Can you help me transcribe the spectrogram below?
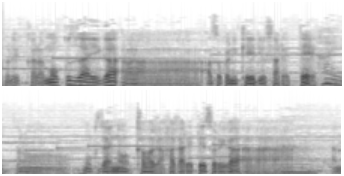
それから木材がああそこに係留されて、はい、その木材の皮が剥がれてそれがああの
